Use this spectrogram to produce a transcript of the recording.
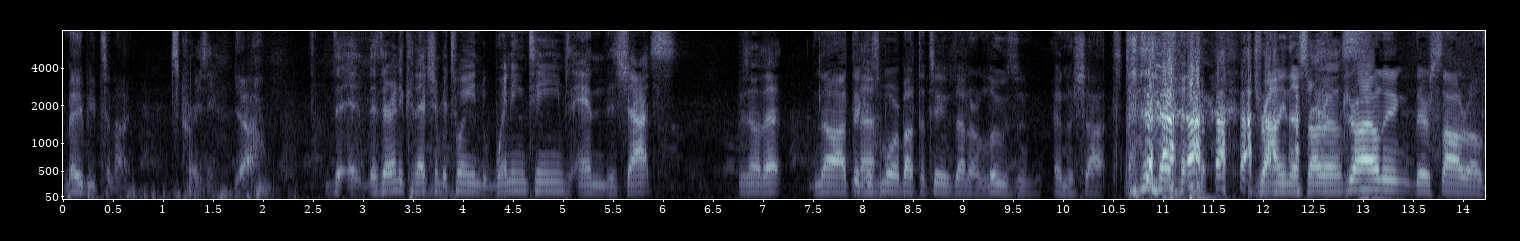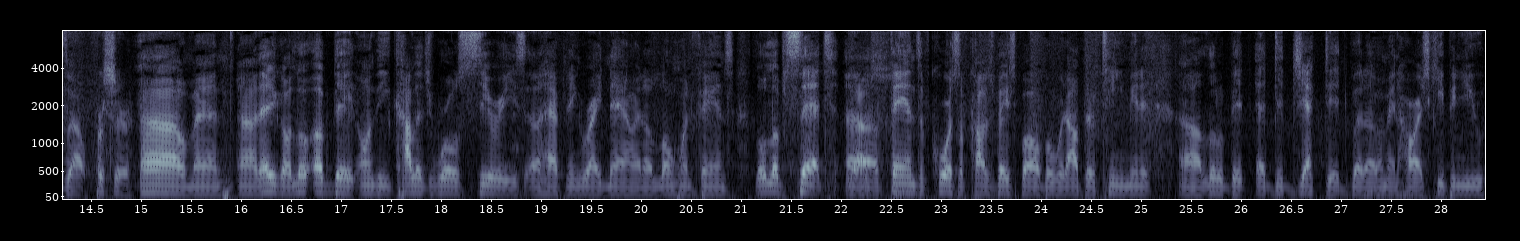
Maybe tonight. it's crazy. Yeah. Is there any connection between winning teams and the shots? You know that? No, I think No. it's more about the teams that are losing in the shots. Drowning their sorrows. Drowning their sorrows out, for sure. Oh man, uh, there you go. A little update on the College World Series uh, happening right now. I know Longhorn fans a little upset. Uh, Yes. Fans, of course, of college baseball, but without their team in it, uh, a little bit uh, dejected. But uh, I mean, Harge keeping you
